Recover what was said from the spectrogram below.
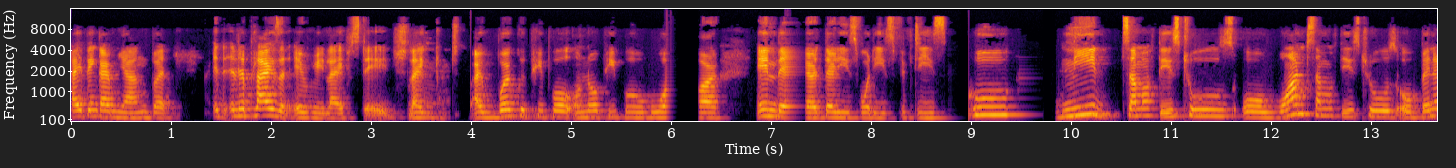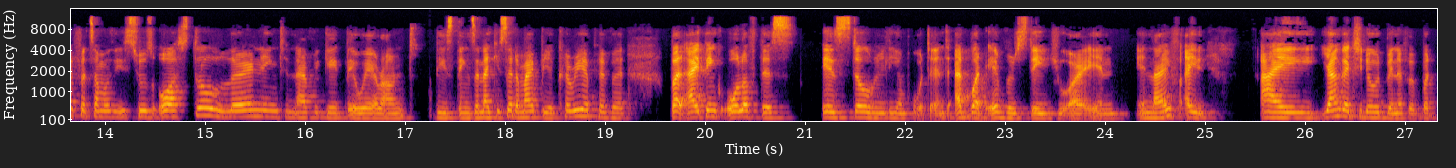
I think I'm young, but it, it applies at every life stage. Like. I work with people or know people who are in their 30s, 40s, 50s who need some of these tools or want some of these tools or benefit some of these tools or are still learning to navigate their way around these things. And like you said, it might be a career pivot, but I think all of this is still really important at whatever stage you are in in life. I I younger Chido would benefit, but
